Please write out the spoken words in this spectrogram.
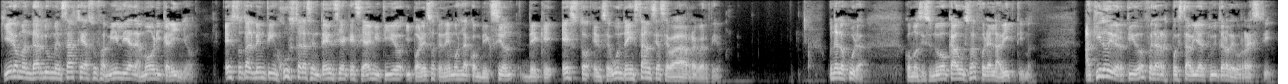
Quiero mandarle un mensaje a su familia de amor y cariño. Es totalmente injusta la sentencia que se ha emitido y por eso tenemos la convicción de que esto en segunda instancia se va a revertir. Una locura, como si su nuevo causa fuera la víctima. Aquí lo divertido fue la respuesta vía Twitter de Urresti.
